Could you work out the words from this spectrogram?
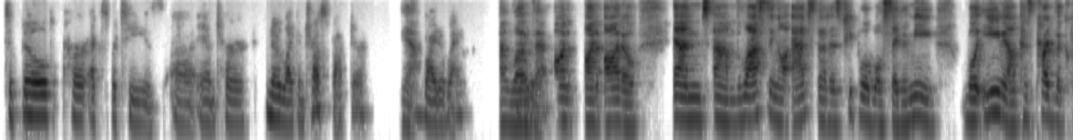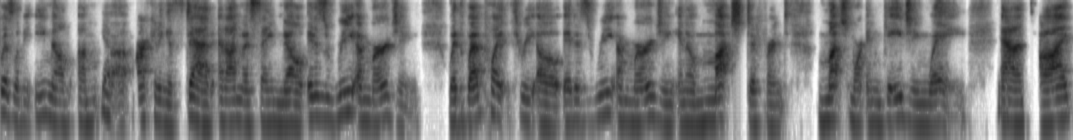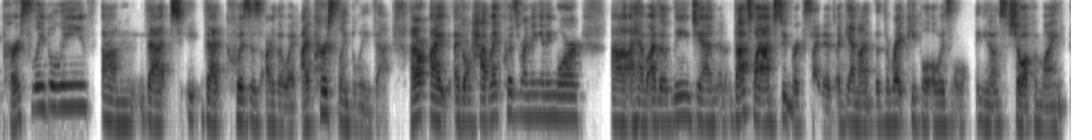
to build her expertise uh, and her know, like, and trust factor Yeah. right away. I love that on on auto. And um, the last thing I'll add to that is people will say to me, "Well, email because part of the quiz will be email um, Yes. uh, marketing is dead," and I'm going to say no. It is re-emerging with Webpoint 3.0. It is re-emerging in a much different, much more engaging way. Yeah. And I personally believe um, that that quizzes are the way. I personally believe that. I don't. I, I don't have my quiz running anymore. Uh, I have either lead gen. and That's why I'm super excited. Again, I, the, the right people always, you know, show up on my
